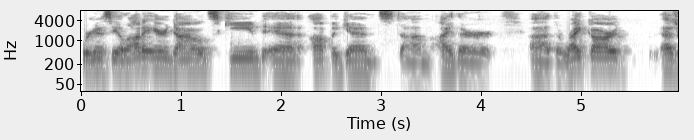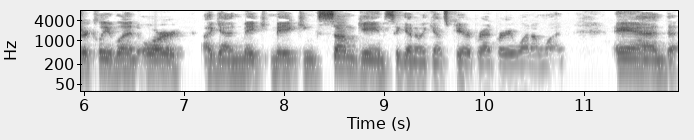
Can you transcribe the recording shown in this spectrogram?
we're going to see a lot of Aaron Donald schemed uh, up against um, either uh, the right guard Ezra Cleveland or again make, making some games to get him against Pierre Bradbury one on one, and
